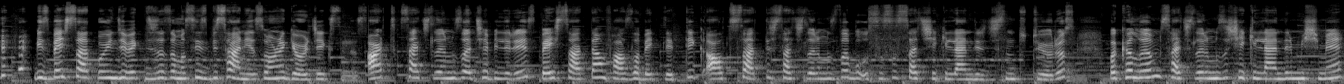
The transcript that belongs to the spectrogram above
Biz 5 saat boyunca bekleyeceğiz ama siz bir saniye sonra göreceksiniz. Artık saçlarımızı açabiliriz. 5 saatten fazla beklettik. 6 saattir saçlarımızda bu ısısız saç şekillendiricisini tutuyoruz. Bakalım saçlarımızı şekillendirmiş mi?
